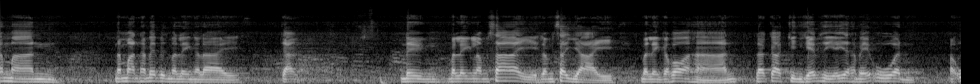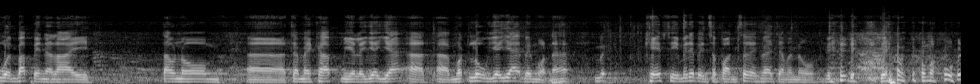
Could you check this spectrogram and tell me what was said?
น้ำมัน น้ำมันทำให้เป็นมะเร็งอะไร จากหนึ่งมะเร็งลำไส้ลำไส้ใหญ่มะเร็งกระเพาะอาหาร แล้วก็กิน KFC เยอะๆทำให้อ้วนอ้วนปั๊บเป็นอะไร เต้านมใช่ไหมครับ มีอะไรเยอะแยะอ่าอ่ามดลูกเยอะแยะไปหมดนะฮะ เคฟซีไม่ได้เป็นสปอนเซอร์ใช่ไหมอาจารย์มโน เดี๋ยวเดี๋ยวเดี๋ยวเขามาพูด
